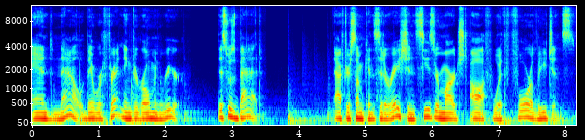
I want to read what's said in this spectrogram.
and now they were threatening the Roman rear. This was bad. After some consideration, Caesar marched off with four legions,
